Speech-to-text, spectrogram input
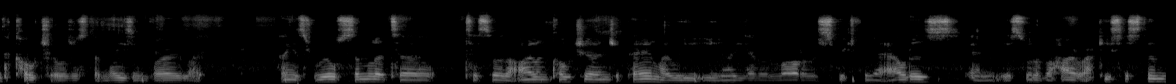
the culture was just amazing bro. Like I think it's real similar to to sort of the island culture in Japan. Like we, you know, you have a lot of respect for your elders, and it's sort of a hierarchy system.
